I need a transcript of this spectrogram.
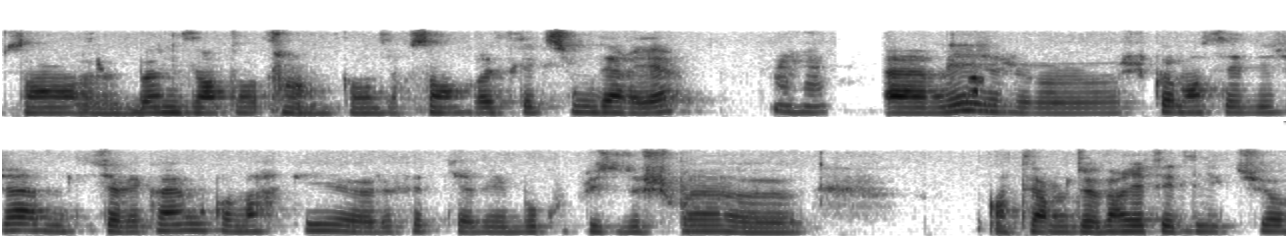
sans bonnes intentions, comment dire, sans réflexion derrière. Mm-hmm. Euh, mais je, commençais déjà, j'avais quand même remarqué euh, le fait qu'il y avait beaucoup plus de choix euh, en termes de variété de lecture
